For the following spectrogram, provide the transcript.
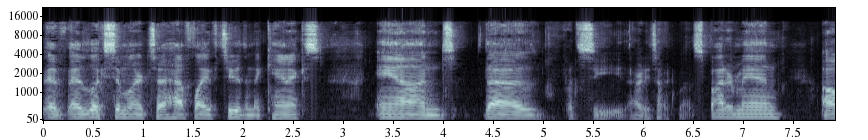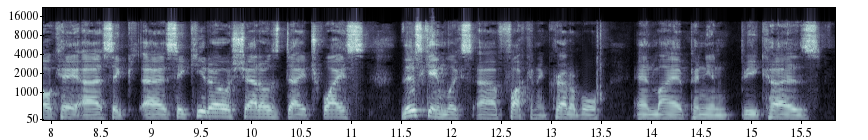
it, it looks similar to Half Life 2, the mechanics. And the let's see, I already talked about Spider Man. Okay, uh, Sek- uh, Sekiro Shadows Die Twice. This game looks uh, fucking incredible, in my opinion, because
